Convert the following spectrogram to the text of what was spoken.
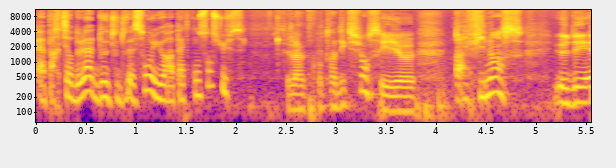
à partir de là, de toute façon, il n'y aura pas de consensus. C'est la contradiction. C'est euh, qui finance EDF.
